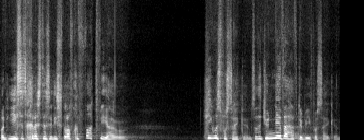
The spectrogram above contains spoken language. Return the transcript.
want Jesus Christus het die straf gevat vir jou. He was forsaken so that you never have to be forsaken.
